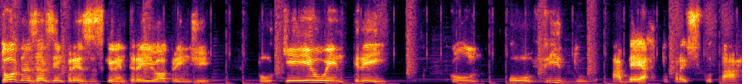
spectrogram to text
Todas as empresas que eu entrei, eu aprendi. Porque eu entrei com o ouvido aberto para escutar,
